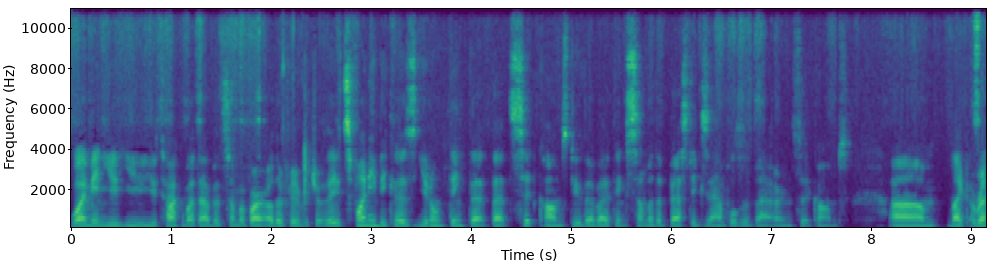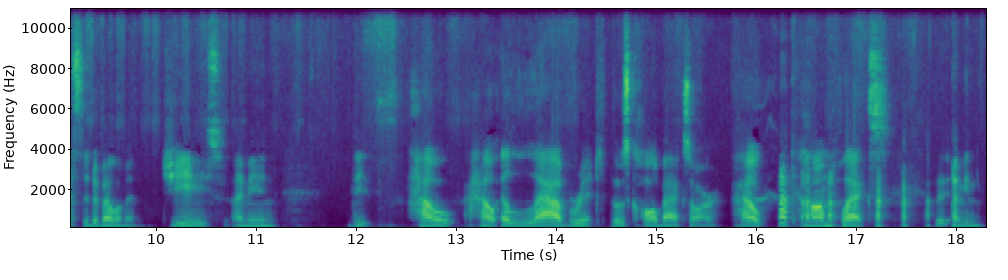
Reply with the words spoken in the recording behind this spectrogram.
Well, I mean, you, you you talk about that, but some of our other favorite shows. It's funny because you don't think that that sitcoms do that, but I think some of the best examples of that are in sitcoms, um, like Arrested Development. Jeez, I mean, the how how elaborate those callbacks are, how complex. the, I mean,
